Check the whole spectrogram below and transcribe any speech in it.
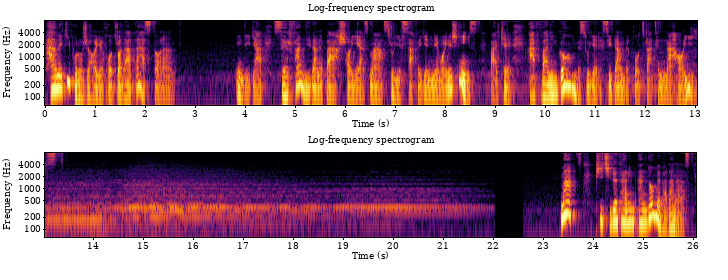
همگی پروژه های خود را در دست دارند. این دیگر صرفا دیدن بخش هایی از مغز روی صفحه نمایش نیست بلکه اولین گام به سوی رسیدن به قدرت نهایی است. مغز پیچیده ترین اندام بدن است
